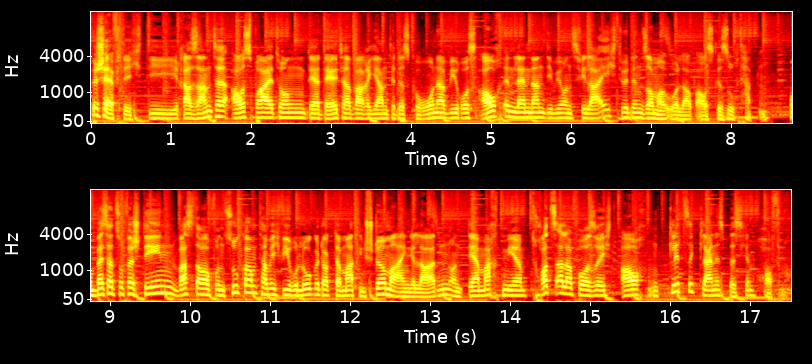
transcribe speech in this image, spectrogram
beschäftigt. Die rasante Ausbreitung der Delta-Variante des Coronavirus auch in Ländern, die wir uns vielleicht für den Sommerurlaub ausgesucht hatten. Um besser zu verstehen, was da auf uns zukommt, habe ich Virologe Dr. Martin Stürmer eingeladen und der macht mir trotz aller Vorsicht auch ein klitzekleines bisschen Hoffnung.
